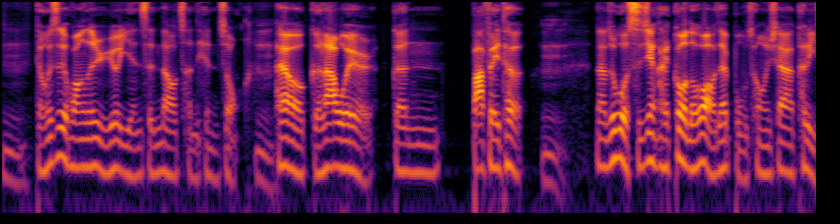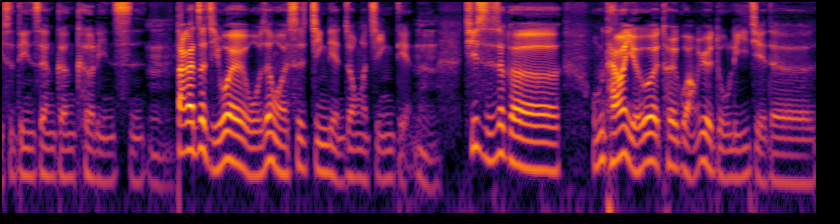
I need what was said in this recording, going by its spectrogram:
嗯，等于是黄仁宇又延伸到陈天仲，嗯，还有格拉威尔跟巴菲特。嗯。那如果时间还够的话，我再补充一下克里斯汀森跟柯林斯，嗯，大概这几位我认为是经典中的经典。嗯，其实这个我们台湾有一位推广阅读理解的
